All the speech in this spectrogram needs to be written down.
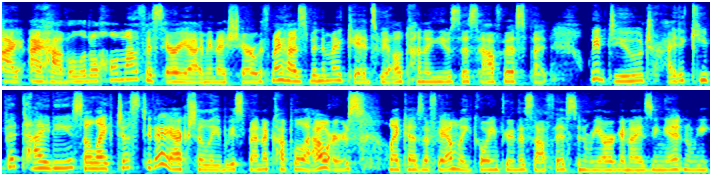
I, I have a little home office area. I mean, I share with my husband and my kids. We all kind of use this office, but we do try to keep it tidy. So, like just today, actually, we spent a couple hours, like as a family, going through this office and reorganizing it. And we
